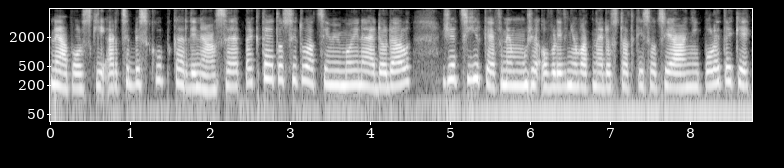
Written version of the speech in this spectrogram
Neapolský arcibiskup kardinál Sépe k této situaci mimo jiné dodal, že církev nemůže ovlivňovat nedostatky sociální politiky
